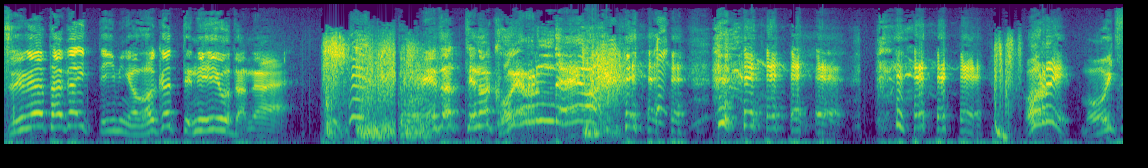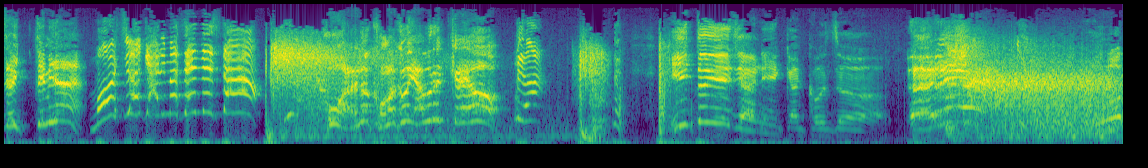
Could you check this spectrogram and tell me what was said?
頭が高いって意味が分かってねえようだな。土下座ってのはこうやるんだよ おれもう一度言ってみな。申し訳ありませんでした。俺の鼓膜を破る気かよ。痛えじゃねえか小僧。おっ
